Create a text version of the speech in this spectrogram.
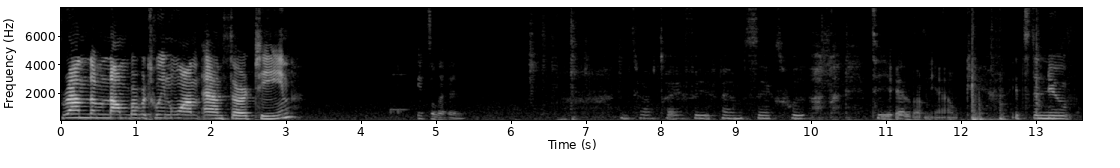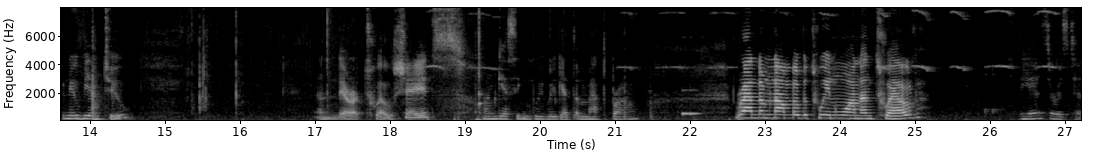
Random number between 1 and 13. It's 11. 1, 2, 3, 4, 5, 6, 7, 10, 11. Yeah, okay. It's the new Nubian 2. And there are 12 shades. I'm guessing we will get a matte brown. Random number between 1 and 12. The answer is 10.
